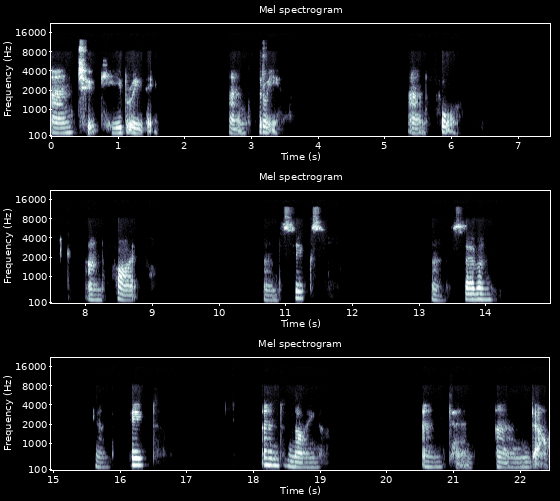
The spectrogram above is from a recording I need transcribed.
and two, keep breathing, and three and four and five and six and seven and eight and nine and 10 and down.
